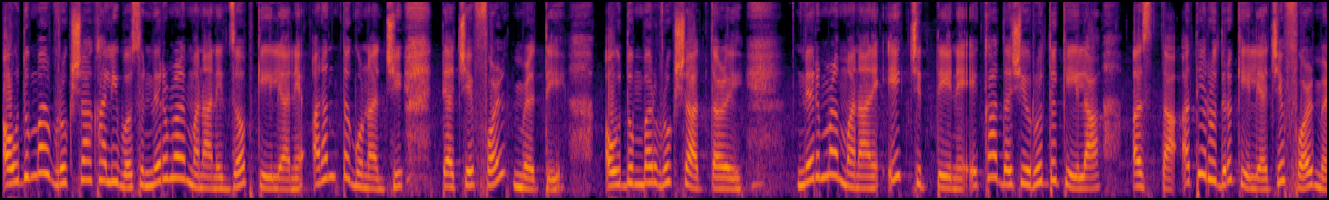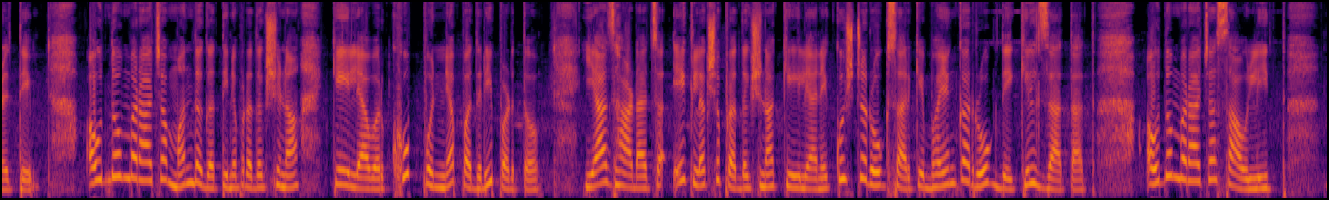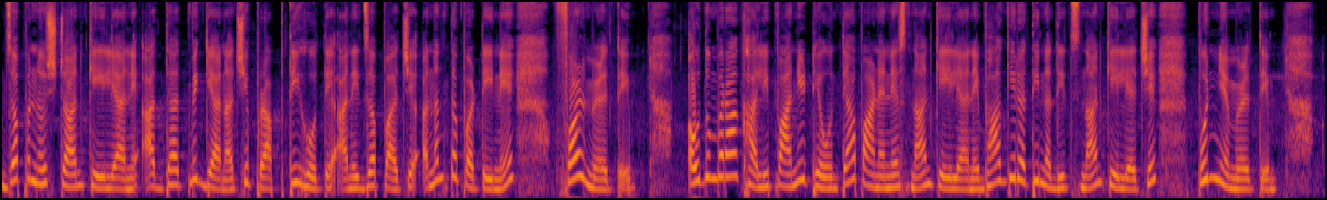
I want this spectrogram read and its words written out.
औदुंबर वृक्षाखाली बसून निर्मळ मनाने जप केल्याने अनंत गुणांची त्याचे फळ मिळते. औदुंबर वृक्षात तळे निर्मळ मनाने एक चित्तेने एकादशी रुद्र केला असता अतिरुद्र केल्याचे फळ मिळते. औदुंबराच्या मंद गतीने प्रदक्षिणा केल्यावर खूप पुण्य पदरी पडतं. या झाडाचा एक लक्ष प्रदक्षिणा केल्याने कुष्ठरोगसारखे भयंकर रोग देखील जातात. औदुंबराच्या सावलीत जपनुष्ठान केल्याने आध्यात्मिक ज्ञानाची प्राप्ती होते आणि जपाचे अनंतपटीने फळ मिळते. औदुंबराखाली पाणी ठेवून त्या पाण्याने स्नान केल्याने भागीरथी नदीत स्नान केल्याचे पुण्य मिळते.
